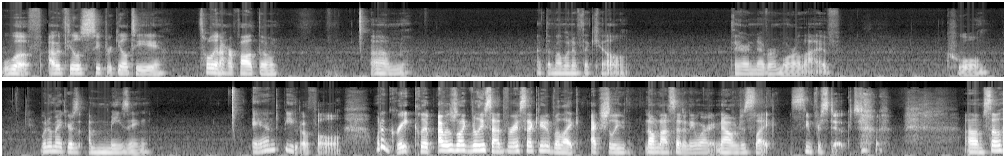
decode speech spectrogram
Woof. I would feel super guilty. Totally not her fault though um, at the moment of the kill, they are never more alive. Cool. Widowmaker's amazing and beautiful. What a great clip. I was like really sad for a second, but like actually, no, I'm not sad anymore. Now I'm just like super stoked. um, so,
